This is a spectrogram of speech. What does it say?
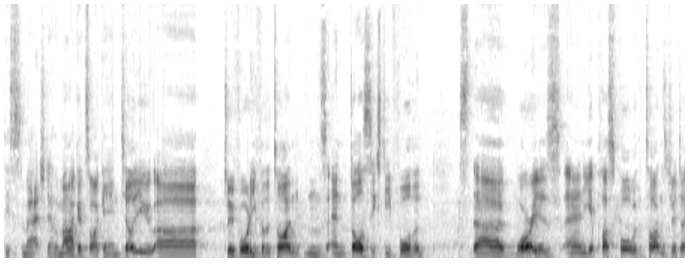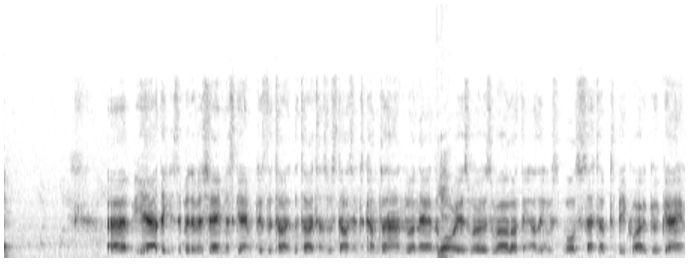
this match. Now, the markets, I can tell you, are 240 for the Titans and $1.60 for the uh, Warriors, and you get plus four with the Titans, GT. Uh, yeah, I think it's a bit of a shame this game because the, Tit- the Titans were starting to come to hand, weren't they? And the Yeah. Warriors were as well. I think I think it was, was set up to be quite a good game.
